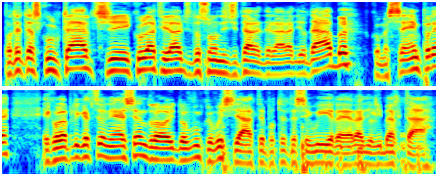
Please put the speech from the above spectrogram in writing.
Potete ascoltarci cullati dall'agito suono digitale della Radio DAB, come sempre, e con l'applicazione iOS Android, ovunque voi siate, potete seguire Radio Libertà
